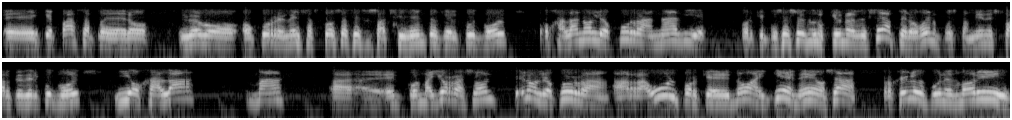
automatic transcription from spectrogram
eh, qué pasa, pero luego ocurren esas cosas, esos accidentes del fútbol. Ojalá no le ocurra a nadie, porque pues eso es lo que uno desea, pero bueno, pues también es parte del fútbol y ojalá más, en- con mayor razón, que no le ocurra a Raúl, porque no hay quien, ¿eh? O sea, Rogelio de Funes Mori,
